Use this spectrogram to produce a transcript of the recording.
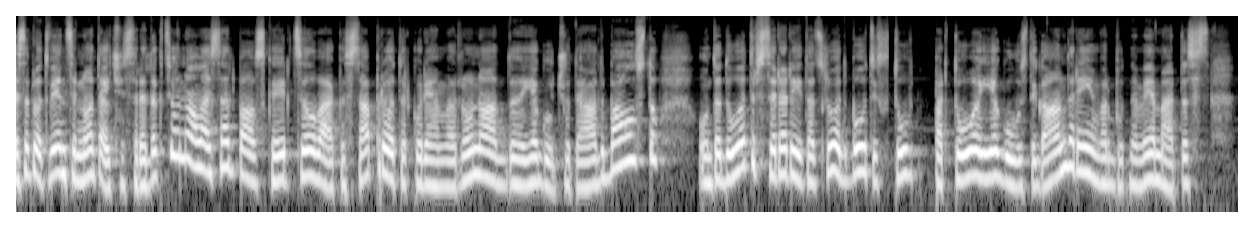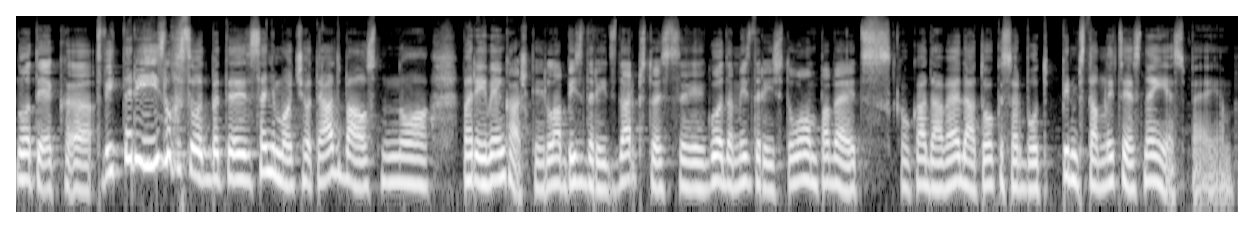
es saprotu, viens ir noteikti šis redakcionālais atbalsts, ka ir cilvēki, kas saprot, ar kuriem var runāt, iegūt šo atbalstu. Un tad otrs ir arī tāds ļoti būtisks, tu par to iegūsti gandarījumu. Varbūt nevienmēr tas notiek uh, Twitterī izlasot, bet uh, saņemot šo atbalstu no, arī vienkārši, ka ir labi izdarīts darbs, tu esi godam izdarījis to un paveicis kaut kādā veidā to, kas varbūt pirms tam licies neiespējami.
